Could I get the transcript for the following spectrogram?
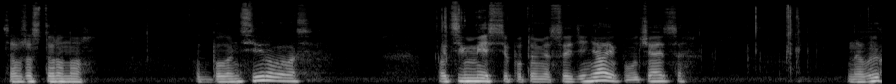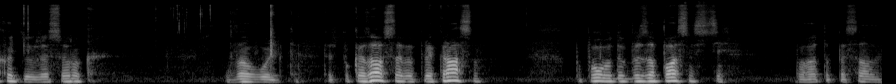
Ця вже сторона відбалансувалась. Оці в місті потім я соєдиняю, виходить на виході вже 42 вольта. Тобто показав себе прекрасно. По поводу безопасності багато писали.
